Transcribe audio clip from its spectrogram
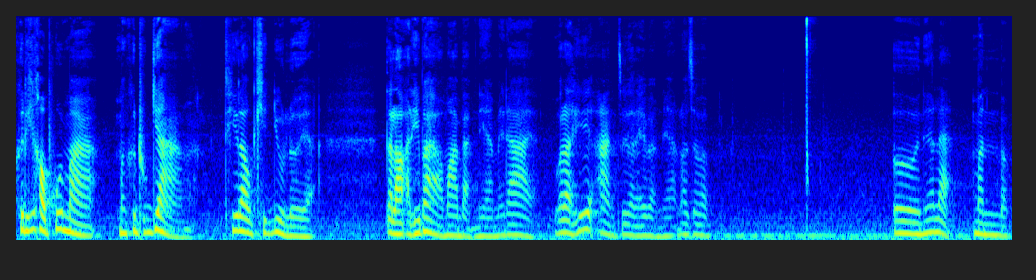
คือที่เขาพูดมามันคือทุกอย่างที่เราคิดอยู่เลยอะแต่เราอธิบายออกมาแบบเนี้ยไม่ได้ เวลาที่อ่านเจออะไรแบบเนี้ยเราจะแบบ เออ เนี่ยแหละ มันแบบ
